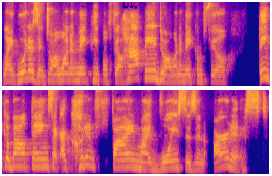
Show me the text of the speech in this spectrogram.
Like, what is it? Do I want to make people feel happy? Do I want to make them feel think about things? Like I couldn't find my voice as an artist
